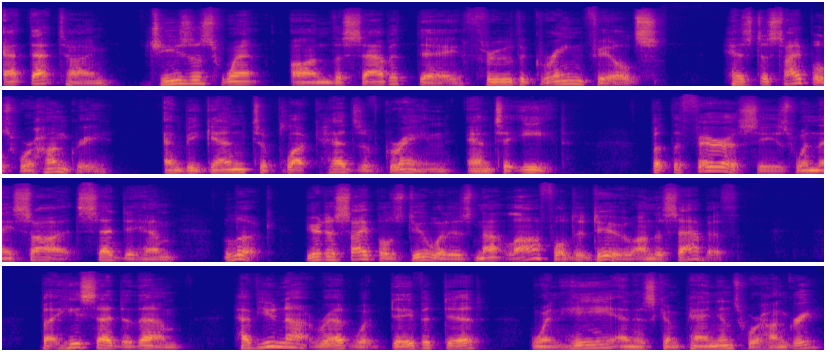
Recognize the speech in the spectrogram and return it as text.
At that time, Jesus went on the Sabbath day through the grain fields. His disciples were hungry and began to pluck heads of grain and to eat. But the Pharisees, when they saw it, said to him, Look, your disciples do what is not lawful to do on the Sabbath. But he said to them, Have you not read what David did when he and his companions were hungry?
